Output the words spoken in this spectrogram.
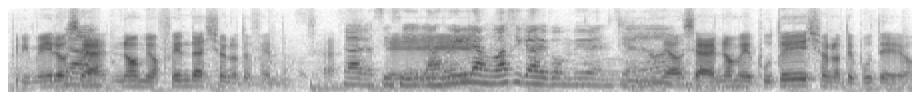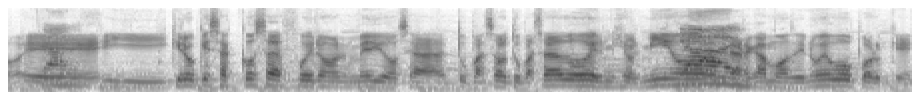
primero, o sea, no me ofendas, yo no te ofendo. O sea, Claro, sí, sí, eh, las reglas básicas de convivencia, ¿no? la- O sea, no me putees, yo no te puteo. Eh. Y creo que esas cosas fueron medio, o sea, tu pasado, tu pasado, el mío, el mío. Claro. Largamos de nuevo porque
